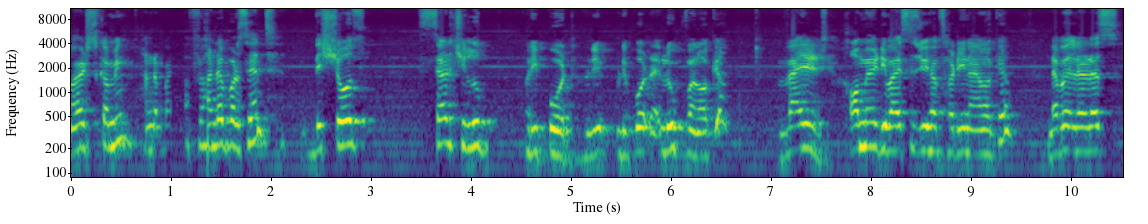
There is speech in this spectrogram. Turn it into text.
now it's coming 100 percent. This shows search loop report report uh, loop one okay? Valid how many devices you have? 39 okay? Double address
